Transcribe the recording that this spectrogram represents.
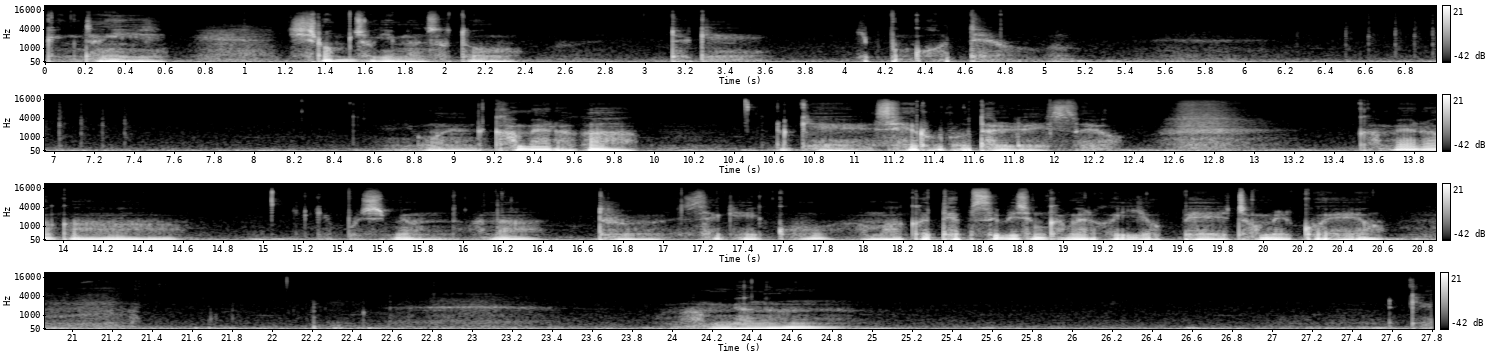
굉장히 실험적이면서도 되게 이쁜 것 같아요. 이번엔 카메라가 이렇게 세로로 달려 있어요. 카메라가 이렇게 보시면 하나, 둘, 세 개 있고 아마 그 뎁스 비전 카메라가 이 옆에 점일 거예요. 앞면은 이렇게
